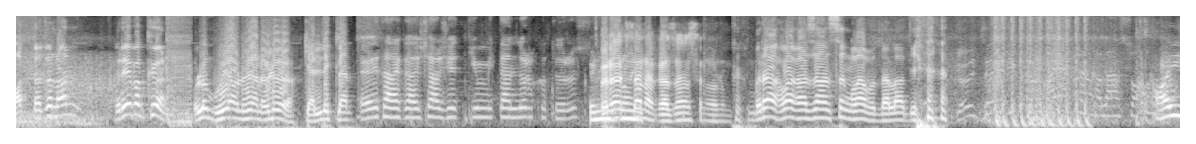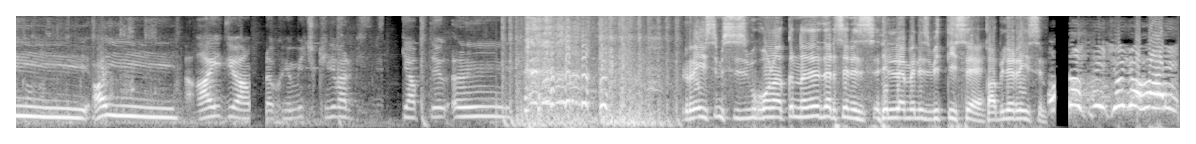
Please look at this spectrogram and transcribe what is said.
atladı lan. Nereye bakıyorsun? Oğlum uyan uyan ölüyor. Geldik lan. Evet arkadaşlar jet gimmickten lurk atıyoruz. Bıraksana kazansın oğlum. Bırak la kazansın la bu da la diye. Ayakta kalan son oyun Ay ay. Ay diyor amına koyayım 3 kill var pis pis yaptı. Iıı. reisim siz bu konu hakkında ne derseniz dinlemeniz bittiyse. Kabile reisim. Bir çocukları.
